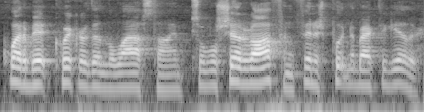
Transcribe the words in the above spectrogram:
Quite a bit quicker than the last time. So we'll shut it off and finish putting it back together.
